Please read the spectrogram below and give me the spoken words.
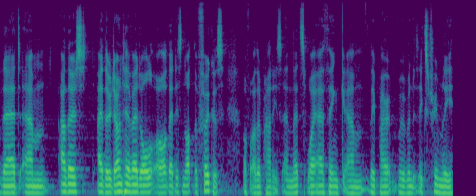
that um, others either don't have at all or that is not the focus of other parties. And that's why I think um, the pirate movement is extremely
